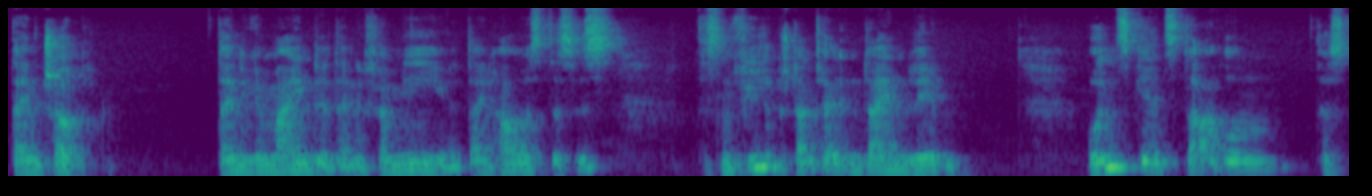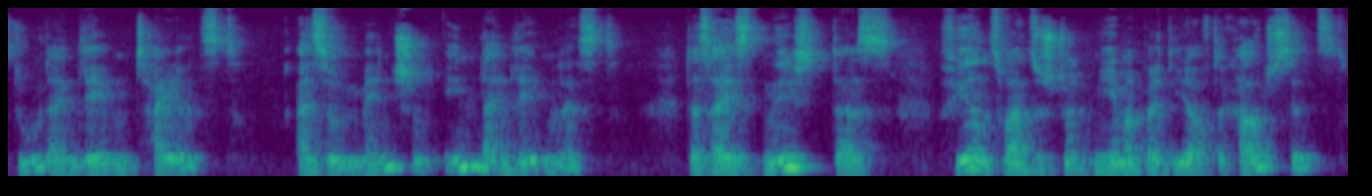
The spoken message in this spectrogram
Dein Job, deine Gemeinde, deine Familie, dein Haus, das, ist, das sind viele Bestandteile in deinem Leben. Uns geht es darum, dass du dein Leben teilst, also Menschen in dein Leben lässt. Das heißt nicht, dass 24 Stunden jemand bei dir auf der Couch sitzt.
